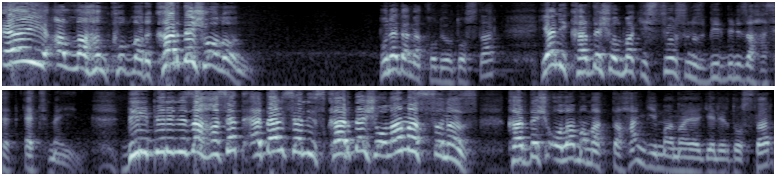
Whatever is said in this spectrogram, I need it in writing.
Ey Allah'ın kulları kardeş olun. Bu ne demek oluyor dostlar? Yani kardeş olmak istiyorsunuz birbirinize haset etmeyin. Birbirinize haset ederseniz kardeş olamazsınız. Kardeş olamamak da hangi manaya gelir dostlar?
